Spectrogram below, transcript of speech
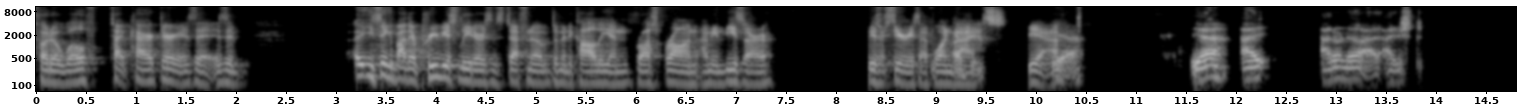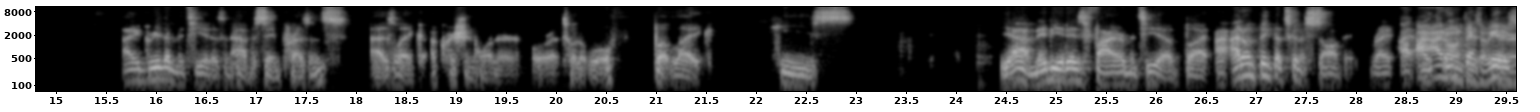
Toto Wolff type character? Is it is it you think about their previous leaders and Stefano Domenicali and Ross Brawn? I mean, these are these are serious F1 guys. Yeah. Yeah. Yeah. I I don't know. I, I just I agree that Mattia doesn't have the same presence as like a Christian Horner or a Toto Wolff, but like he's yeah, maybe it is fire Mattia, but I, I don't think that's gonna solve it, right? I, I, I don't think so either.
